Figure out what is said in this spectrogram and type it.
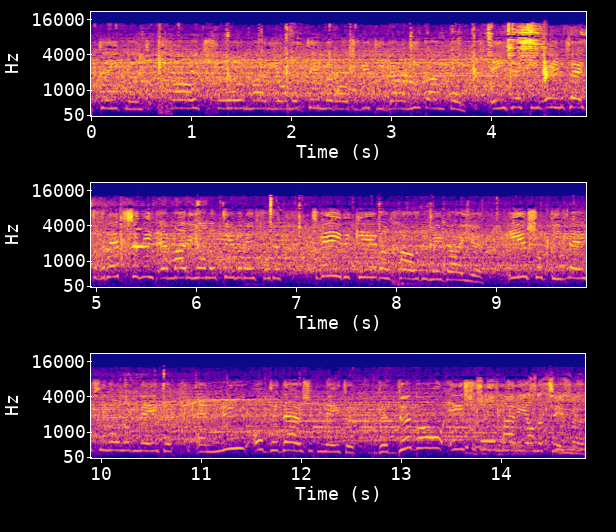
betekent goud voor Marianne Timmer als Witty daar niet aankomt. 1.16.51 redt ze niet en Marianne Timmer heeft voor de tweede keer een gouden medaille. Eerst op die 1500 meter en nu op de 1000 meter. De dubbel is voor Marianne Timmer.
